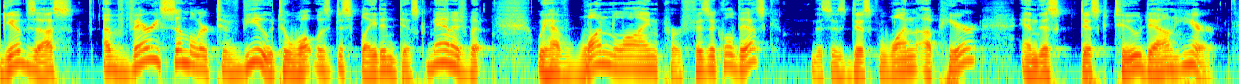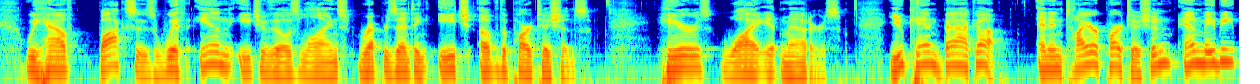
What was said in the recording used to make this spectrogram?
gives us a very similar to view to what was displayed in disk management. We have one line per physical disk. This is disk one up here and this disk two down here. We have boxes within each of those lines representing each of the partitions. Here's why it matters. You can back up an entire partition and maybe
